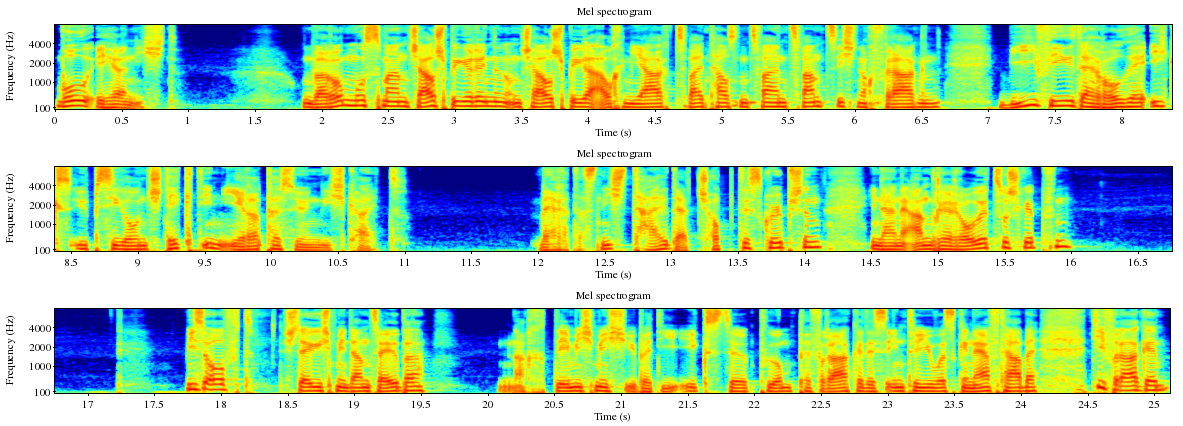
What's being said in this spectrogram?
Wohl eher nicht. Und warum muss man Schauspielerinnen und Schauspieler auch im Jahr 2022 noch fragen, wie viel der Rolle XY steckt in ihrer Persönlichkeit? Wäre das nicht Teil der Job Description, in eine andere Rolle zu schlüpfen? Wie so oft stelle ich mir dann selber, nachdem ich mich über die x-te plumpe Frage des Interviewers genervt habe, die Frage,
